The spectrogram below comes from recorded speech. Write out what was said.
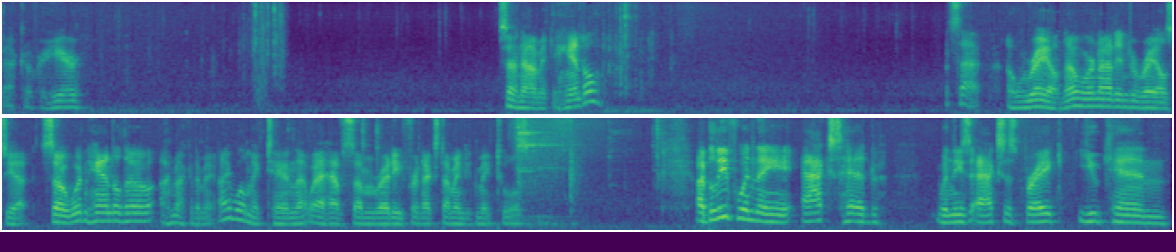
Come back over here. So now I make a handle. What's that? A rail. No, we're not into rails yet. So wooden handle though, I'm not going to make. I will make 10. That way I have some ready for next time I need to make tools. I believe when the axe head, when these axes break, you can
